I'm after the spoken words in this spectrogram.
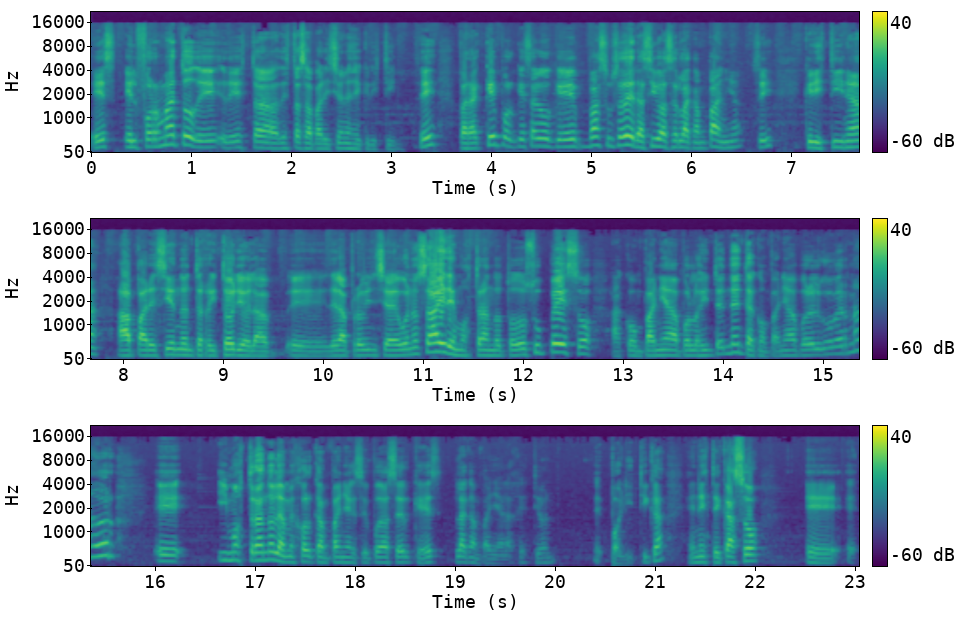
es el formato de, de esta- de estas apariciones de Cristina. ¿sí? ¿Para qué? Porque es algo que va a suceder, así va a ser la campaña. ¿sí? Cristina apareciendo en territorio de la, eh, provincia de Buenos Aires, mostrando todo su peso, acompañada por los intendentes, acompañada por el gobernador, eh, y mostrando la mejor campaña que se puede hacer, que es la campaña de la gestión política. En este caso, eh,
